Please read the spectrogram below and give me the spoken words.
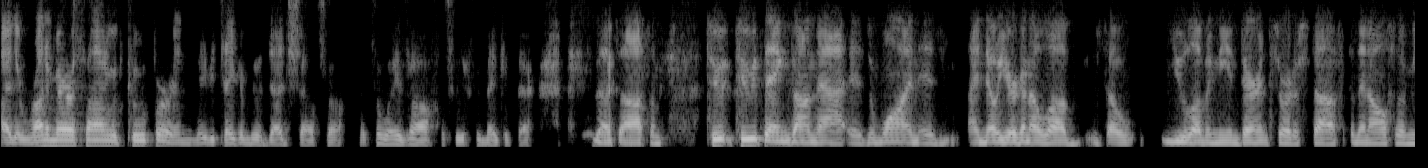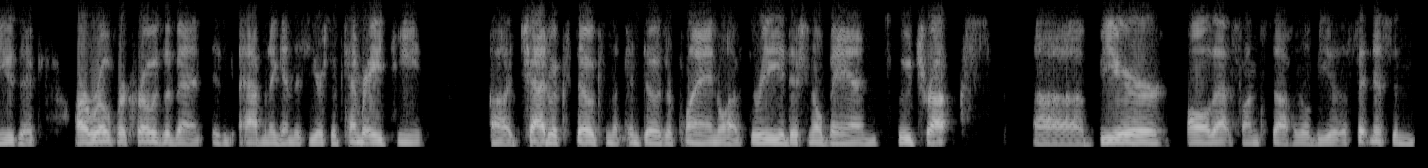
either run a marathon with Cooper and maybe take him to a Dead show. So it's a ways off. We'll see if we make it there. that's awesome. Two two things on that is one is I know you're gonna love so you loving the endurance sort of stuff, and then also music. Our Row for Crows event is happening again this year, September 18th. Uh, Chadwick Stokes and the Pintos are playing. We'll have three additional bands, food trucks, uh, beer, all that fun stuff. It'll be a fitness and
